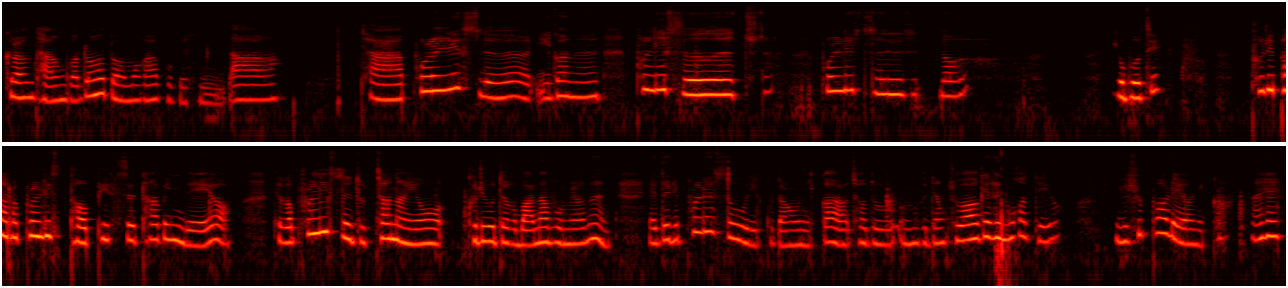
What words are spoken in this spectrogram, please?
그럼 다음 거로 넘어가 보겠습니다. 자, 폴리스. 이거는 폴리스, 폴리스, 너, 이거 뭐지? 프리파라 폴리스 더 피스 탑인데요. 제가 폴리스 좋잖아요. 그리고 제가 만화 보면은 애들이 폴리스 옷 입고 나오니까 저도 음, 그냥 좋아하게 된 것 같아요. 이게 슈퍼레어니까.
